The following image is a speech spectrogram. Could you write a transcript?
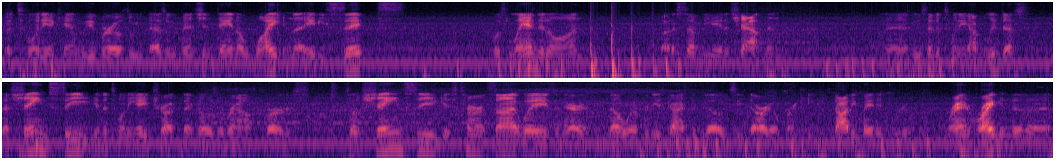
The 20 of Ken Weaver, as we, as we mentioned, Dana White in the 86 was landed on by the 78 of Chapman. And who's in the 20? I believe that's that's Shane Sieg in the 28 truck that goes around first. So Shane Sieg gets turned sideways, and there is nowhere for these guys to go. You see Dario Franchitti thought he made it through, ran right into that.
